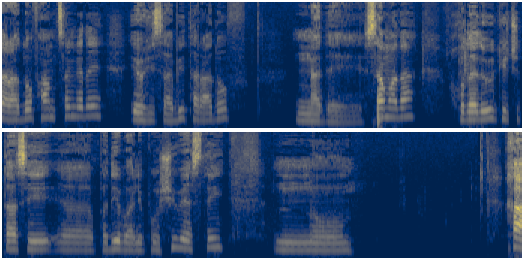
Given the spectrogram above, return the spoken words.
ترادف هم څنګه دی یو حسابي ترادف نه دی سمه ده خدای دې وکړي چې تاسو په دې باندې پوه شوي یاستئ نو ښه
